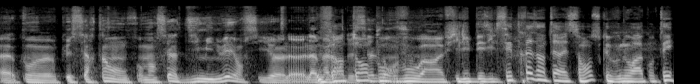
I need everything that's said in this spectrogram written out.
euh, que, que certains ont commencé à diminuer aussi euh, la valeur 20 de ans sel. pour dans- vous, hein, Philippe Desil. C'est très intéressant ce que vous nous racontez.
